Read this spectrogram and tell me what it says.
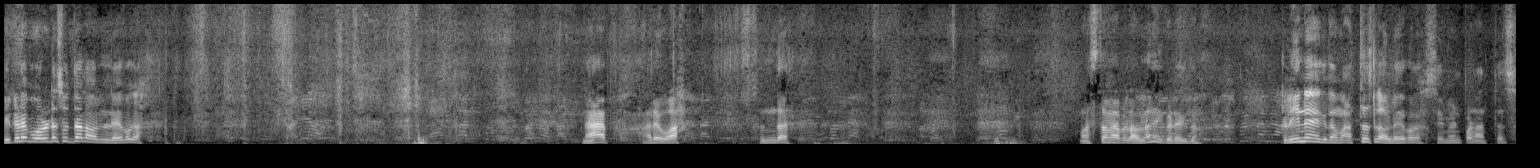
इकडे बोर्ड सुद्धा लावलेलं आहे बघा. मॅप अरे वा सुंदर. मस्त मॅप लावला ना इकडे एकदम. क्लीन आहे एकदम आत्ताच लावलं आहे बघा. सिमेंट पण आत्ताच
